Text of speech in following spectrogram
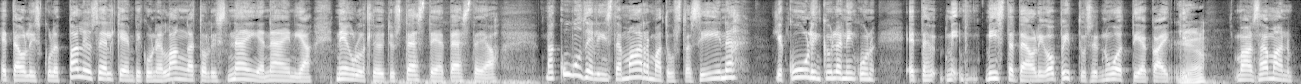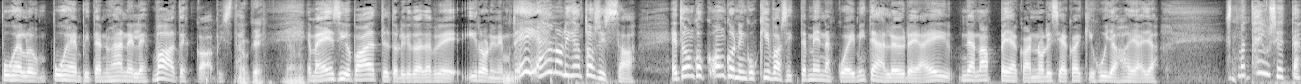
että olisi kuule paljon selkeämpi, kun ne langat olisi näin ja näin ja neulat löytyisi tästä ja tästä. Ja mä kuuntelin sitä marmatusta siinä ja kuulin kyllä niin kuin, että mi- mistä tämä oli opittu se nuotti ja kaikki. Joo. Mä oon saman puhelun, puheen pitänyt hänelle vaatekaapista. Joo. Ja mä ensin jopa ajattelin, että oliko toi tämmöinen ironinen, mutta ei, hän oli ihan tosissaan. Että onko, onko niinku kiva sitten mennä, kun ei mitään löydä ja ei niitä nappejakaan oli siellä kaikki hujahaja. Ja... Sitten mä tajusin, että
